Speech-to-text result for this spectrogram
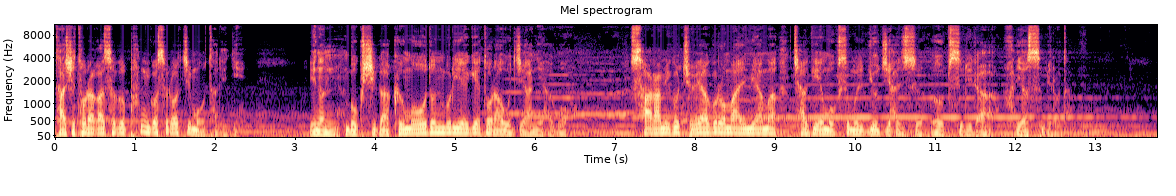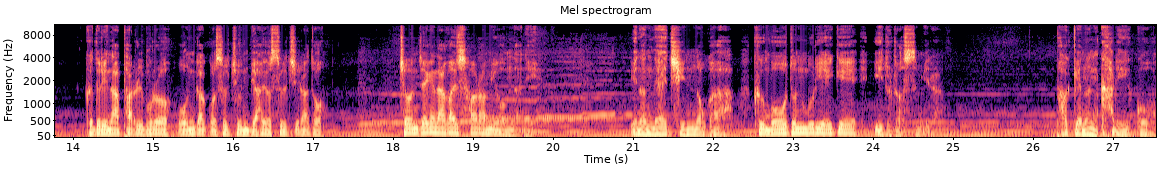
다시 돌아가서 그 판 것을 얻지 못하리니 이는 묵시가 그 모든 무리에게 돌아오지 아니하고 사람이 그 죄악으로 말미암아 자기의 목숨을 유지할 수 없으리라 하였음이로다. 그들이 나팔을 불어 온갖 것을 준비하였을지라도 전쟁에 나갈 사람이 없나니 이는 내 진노가 그 모든 무리에게 이르렀습니다. 밖에는 칼이 있고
